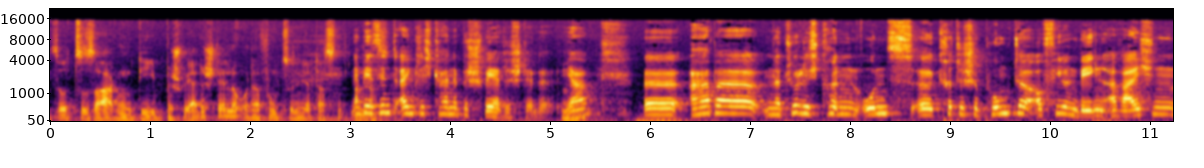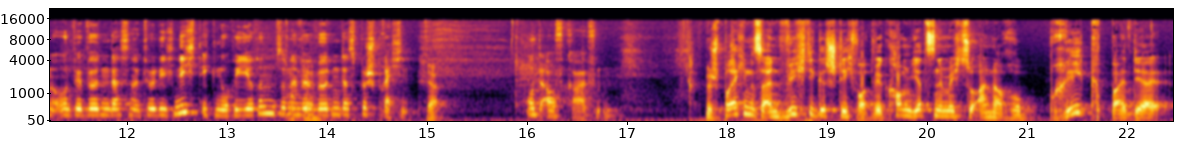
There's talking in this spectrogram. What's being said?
sozusagen die Beschwerdestelle oder funktioniert das nicht? Wir sind eigentlich keine Beschwerdestelle, mhm. ja. Äh, aber natürlich können uns äh, kritische Punkte auf vielen Wegen erreichen und wir würden das natürlich nicht ignorieren, sondern okay. wir würden das besprechen ja. und aufgreifen. Besprechen ist ein wichtiges Stichwort. Wir kommen jetzt nämlich zu einer Rubrik, bei der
